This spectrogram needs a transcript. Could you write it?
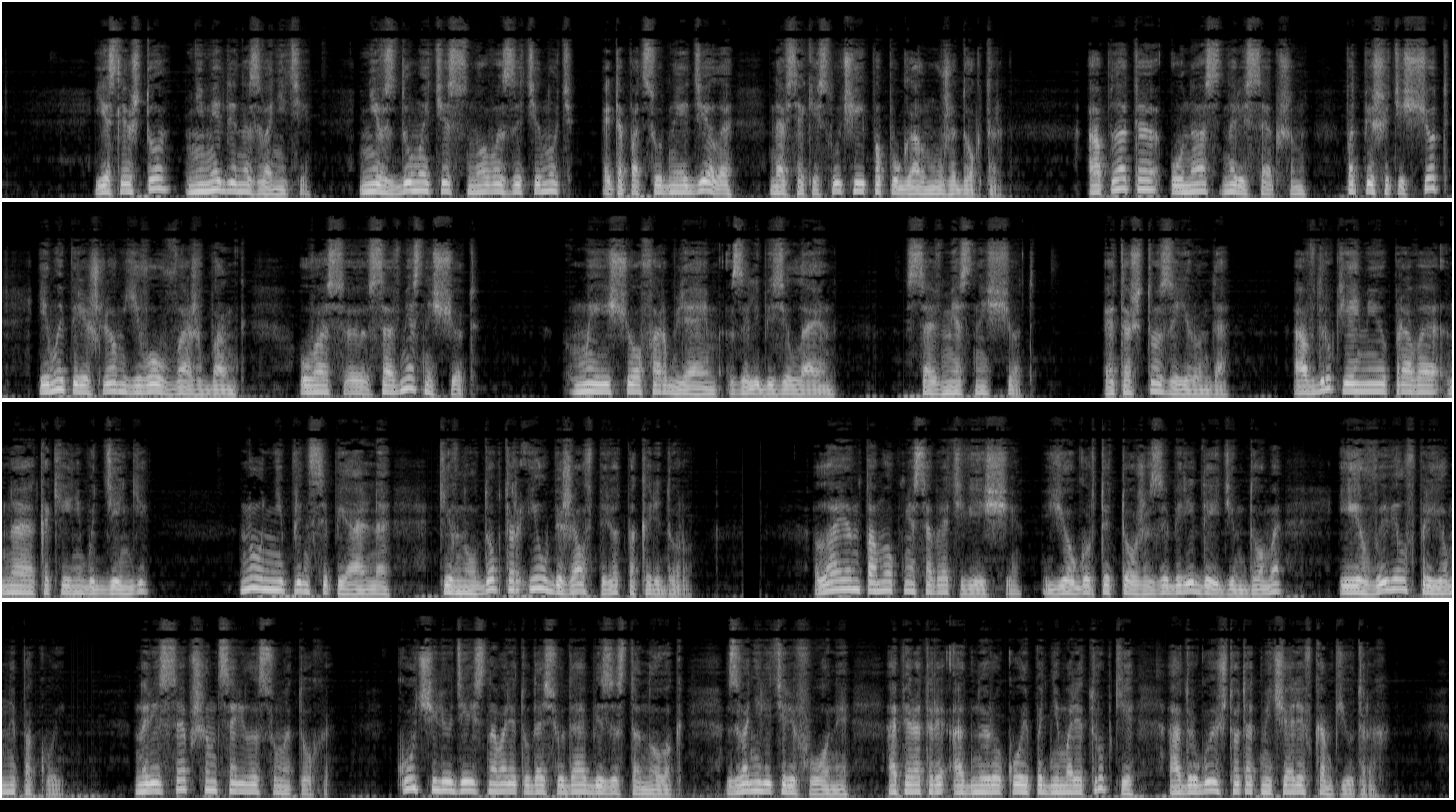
«Если что, немедленно звоните. Не вздумайте снова затянуть. Это подсудное дело», — на всякий случай попугал мужа доктор. «Оплата у нас на ресепшн. Подпишите счет, и мы перешлем его в ваш банк. У вас э, совместный счет?» «Мы еще оформляем», — залебезил Лайон. «Совместный счет. Это что за ерунда? А вдруг я имею право на какие-нибудь деньги?» «Ну, не принципиально», — кивнул доктор и убежал вперед по коридору. Лайон помог мне собрать вещи, йогурты тоже забери, доедим дома, и вывел в приемный покой. На ресепшн царила суматоха. Куча людей сновали туда-сюда без остановок. Звонили телефоны. Операторы одной рукой поднимали трубки, а другой что-то отмечали в компьютерах.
